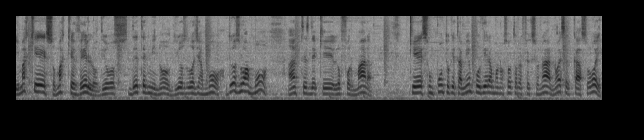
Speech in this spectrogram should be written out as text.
y más que eso, más que verlo, Dios determinó, Dios lo llamó, Dios lo amó antes de que lo formara, que es un punto que también pudiéramos nosotros reflexionar. No es el caso hoy,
